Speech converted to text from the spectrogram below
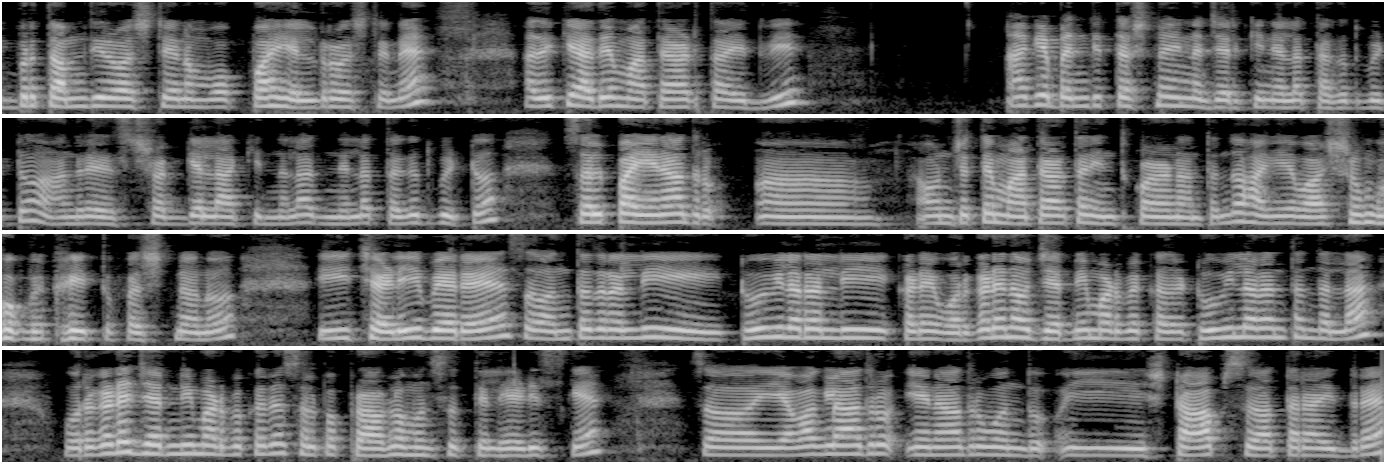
ಇಬ್ಬರು ತಮ್ಮದಿರೋ ಅಷ್ಟೇ ನಮ್ಮ ಅಪ್ಪ ಎಲ್ಲರೂ ಅಷ್ಟೇ ಅದಕ್ಕೆ ಅದೇ ಮಾತಾಡ್ತಾ ಇದ್ವಿ. ಹಾಗೆ ಬಂದಿದ ತಕ್ಷಣ ಇನ್ನು ಜರ್ಕಿನೆಲ್ಲ ತೆಗೆದುಬಿಟ್ಟು, ಅಂದರೆ ಸ್ಟ್ರಗ್ಗೆಲ್ಲ ಹಾಕಿದ್ನಲ್ಲ, ಅದನ್ನೆಲ್ಲ ತೆಗೆದುಬಿಟ್ಟು ಸ್ವಲ್ಪ ಏನಾದರೂ ಅವನ ಜೊತೆ ಮಾತಾಡ್ತಾ ನಿಂತ್ಕೊಳ್ಳೋಣ ಅಂತಂದು ಹಾಗೆ ವಾಶ್ರೂಮ್ಗೆ ಹೋಗ್ಬೇಕಾಗಿತ್ತು ಫಸ್ಟ್ ನಾನು. ಈ ಚಳಿ ಬೇರೆ ಸೊ ಅಂಥದ್ರಲ್ಲಿ ಟೂ ವೀಲರಲ್ಲಿ ಕಡೆ ಹೊರಗಡೆ ನಾವು ಜರ್ನಿ ಮಾಡಬೇಕಾದ್ರೆ ಟೂ ವೀಲರ್ ಅಂತಂದಲ್ಲ, ಹೊರಗಡೆ ಜರ್ನಿ ಮಾಡಬೇಕಾದ್ರೆ ಸ್ವಲ್ಪ ಪ್ರಾಬ್ಲಮ್ ಅನಿಸುತ್ತೆ ಲೇಡೀಸ್ಗೆ ಸೊ ಯಾವಾಗಲಾದರೂ ಏನಾದರೂ ಒಂದು ಈ ಸ್ಟಾಪ್ಸ್ ಆ ಥರ ಇದ್ದರೆ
